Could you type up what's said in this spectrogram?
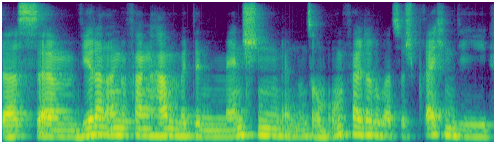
dass ähm, wir dann angefangen haben, mit den Menschen in unserem Umfeld darüber zu sprechen, die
